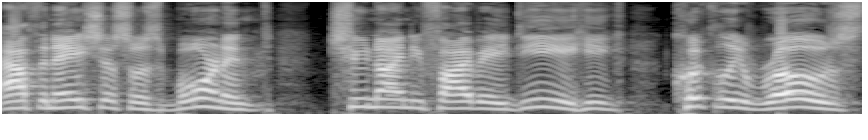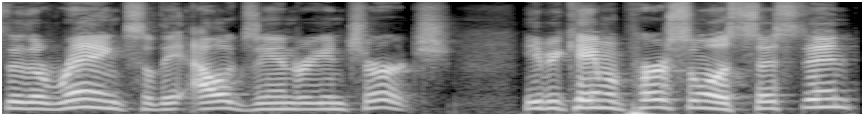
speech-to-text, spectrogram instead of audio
Athanasius was born in 295 AD. He quickly rose through the ranks of the Alexandrian church. He became a personal assistant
